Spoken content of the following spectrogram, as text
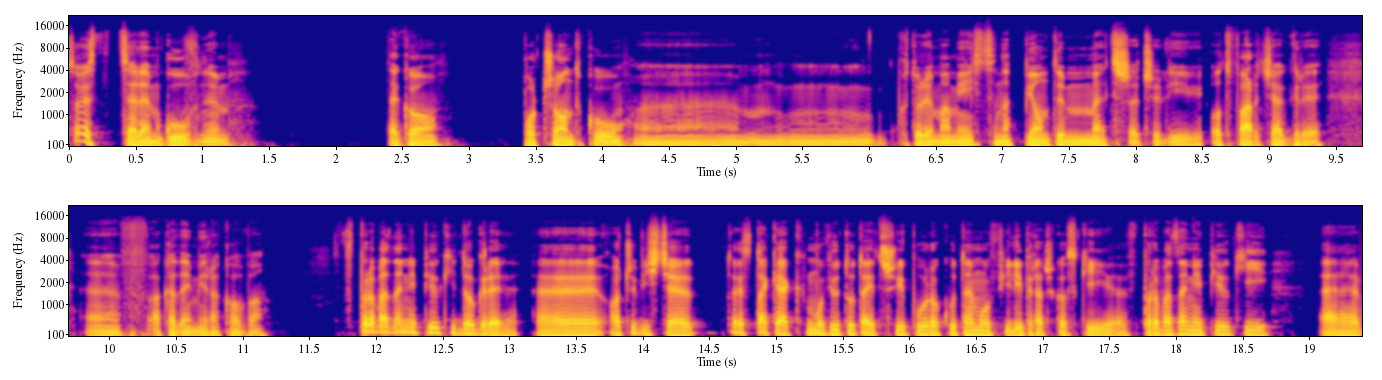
Co jest celem głównym tego początku, który ma miejsce na piątym metrze, czyli otwarcia gry w Akademii Rakowa? Wprowadzenie piłki do gry. E, oczywiście to jest tak, jak mówił tutaj 3,5 roku temu Filip Raczkowski. Wprowadzenie piłki e,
